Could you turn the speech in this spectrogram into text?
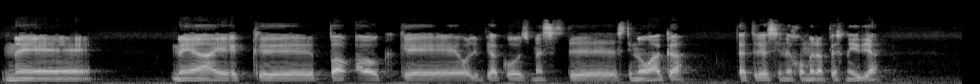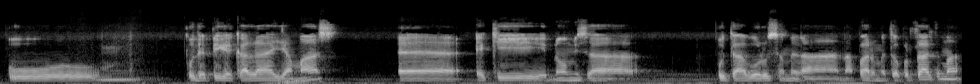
με, με ΑΕΚ, ε, ΠΑΟΚ και Ολυμπιακός μέσα στη, στην ΟΑΚΑ τα τρία συνεχόμενα παιχνίδια που, που δεν πήγε καλά για μας. Ε, εκεί νόμιζα που τα μπορούσαμε να, να πάρουμε το πρωτάθλημα.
